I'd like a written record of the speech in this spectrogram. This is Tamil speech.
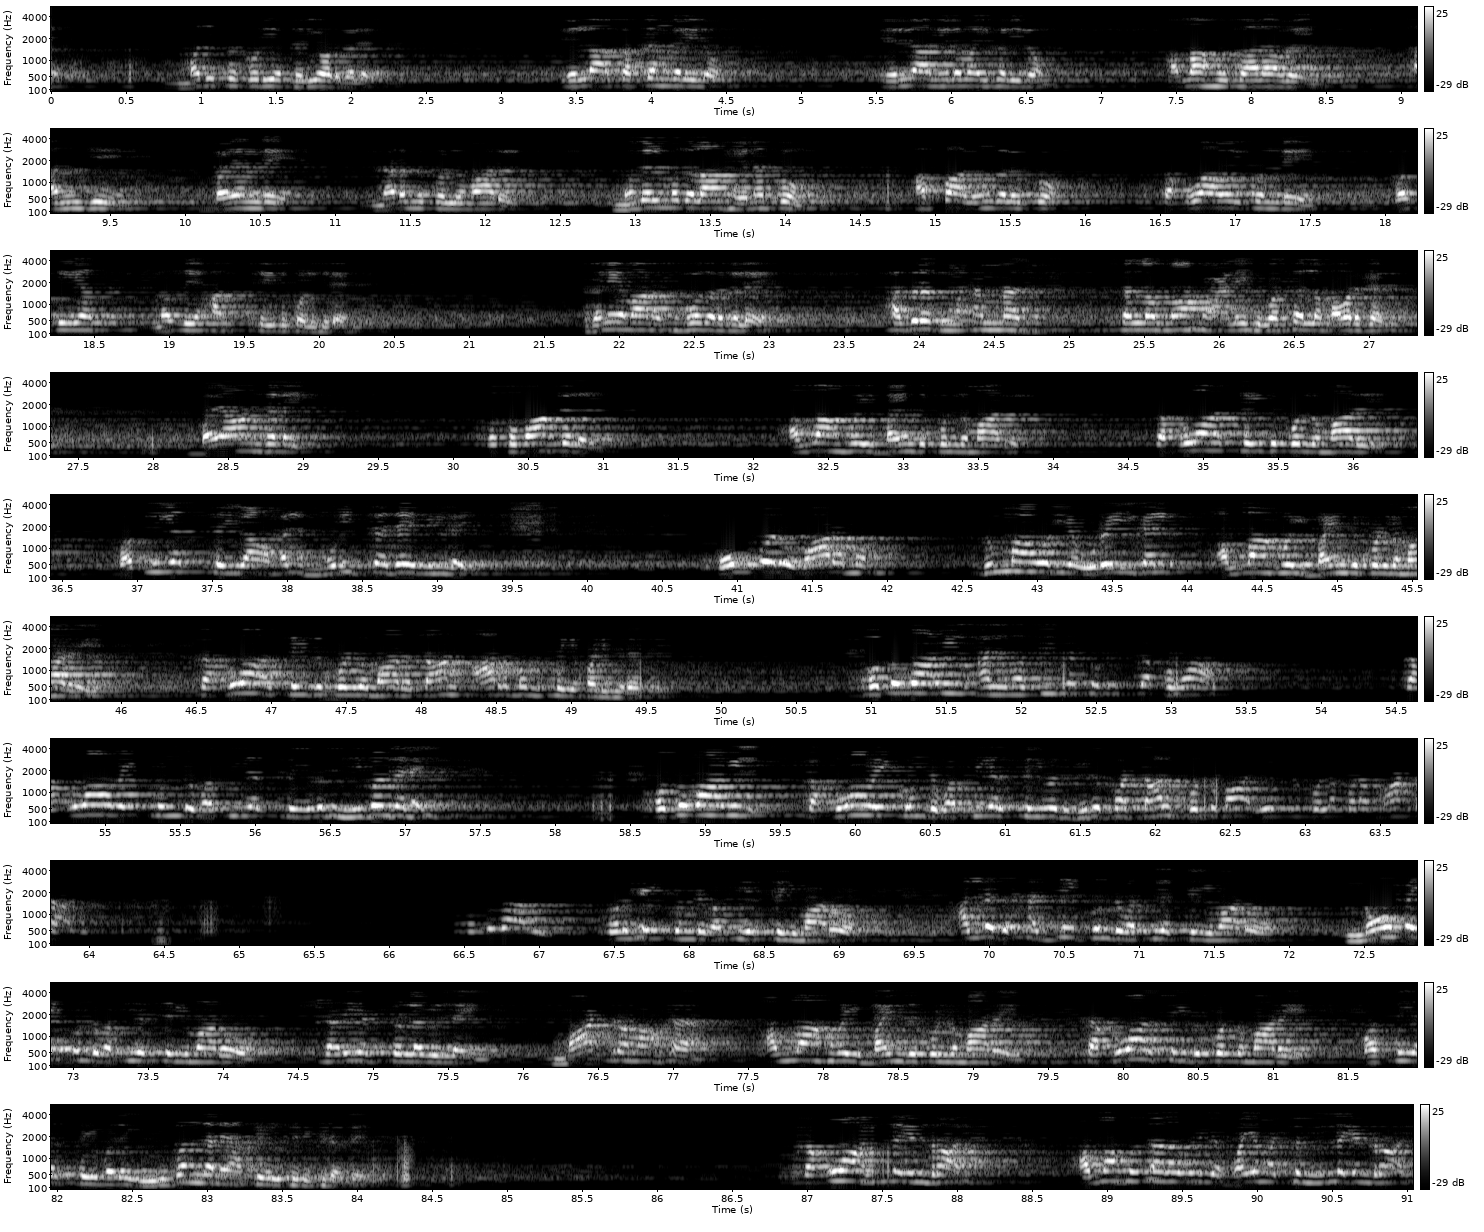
மதிக்கக்கூடிய பெரியோர்களே எல்லா கட்டங்களிலும் எல்லா நிலைமைகளிலும் அல்லாஹு தாலாவை அஞ்சு பயந்தே நடந்து கொள்ளுமாறு முதல் முதலாக எனக்கும் அப்பால் உங்களுக்கும் தக்குவாவை கொண்டே வசிய நசீஹத் செய்து கொள்கிறேன். கண்ணியமான சகோதரர்களே ஹசரத் முகமது சல்லாஹு அலிஹு வசல்லம் அவர்கள் பயான்களை அல்லாஹை பயந்து கொள்ளுமாறு தப்புவா செய்து கொள்ளுமாறு வசிய செய்யாமல் முடித்ததே இல்லை. ஒவ்வொரு வாரமும் ஜும்மாவுடைய உரைகள் அல்லாஹை பயந்து கொள்ளுமாறு தப்புவா செய்து கொள்ளுமாறு தான் ஆரம்பம் செய்யப்படுகிறது. பொதுவாவில் அல் வசீகத்து தக்குவா தக்குவாவை கொண்டு வசிய செய்வது நிபந்தனை. பொதுவாவில் தக்குவாவை கொண்டு வசிய செய்வது விடுபட்டால் பொதுவா ஏற்றுக்கொள்ளப்பட மாட்டாது. பொதுவாவில் கொள்கை கொண்டு வசிய செய்யுமாறோ? அல்லது ஹஜ்ஜை கொண்டு வசிய செய்யுமாறோ? நோம்பை கொண்டு வசிய செய்யுமாறோ? சரிய சொல்லவில்லை. மாற்றமாக அல்லாஹுவை பயந்து கொள்ளுமாறு தகுவா செய்து கொள்ளுமாறு வசியல் செய்வதை நிபந்தனையாக்கி வைத்திருக்கிறது தகவா இல்லை என்றால் அல்லாஹுடைய பயமற்றம் இல்லை என்றால்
